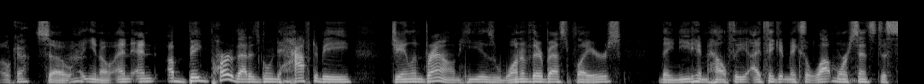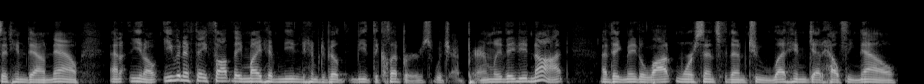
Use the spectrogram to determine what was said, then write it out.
Okay. So Mhm. you know, and and a big part of that is going to have to be Jaylen Brown. He is one of their best players. They need him healthy. I think it makes a lot more sense to sit him down now. And you know, even if they thought they might have needed him to build, beat the Clippers, which apparently they did not, I think made a lot more sense for them to let him get healthy now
